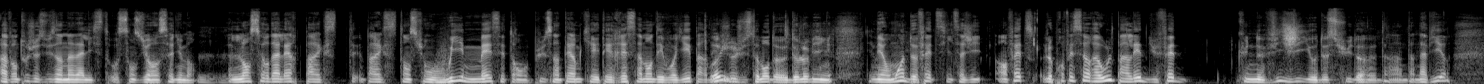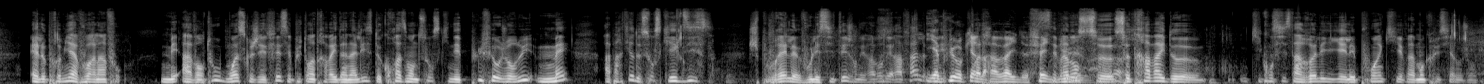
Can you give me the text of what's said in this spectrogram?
Avant tout, je suis un analyste au sens du renseignement. Lanceur d'alerte par, ex- par extension, oui, mais c'est en plus un terme qui a été récemment dévoyé par des Oui. jeux justement de, de lobbying. Néanmoins, de fait, s'il s'agit... En fait, le professeur Raoul parlait du fait qu'une vigie au-dessus de- d'un d'un navire est le premier à voir l'info. Mais avant tout, moi, ce que j'ai fait, c'est plutôt un travail d'analyse, de croisement de sources qui n'est plus fait aujourd'hui, mais à partir de sources qui existent. Je pourrais le- vous les citer, j'en ai vraiment des rafales. Il n'y a plus aucun voilà. travail de fait. C'est vraiment ce, ce travail de, qui consiste à relayer les points qui est vraiment crucial aujourd'hui.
